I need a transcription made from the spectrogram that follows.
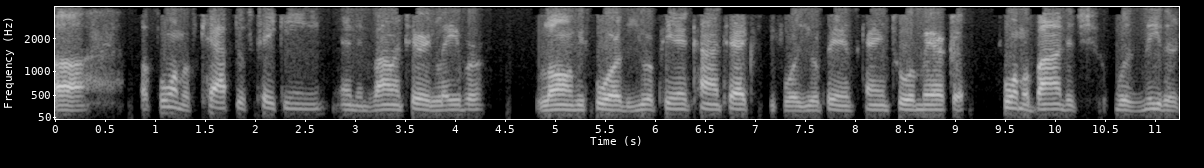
uh, a form of captive taking and involuntary labor long before the European context, before Europeans came to America. Form of bondage was neither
